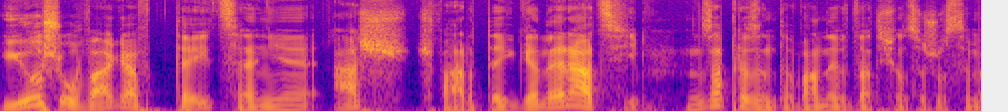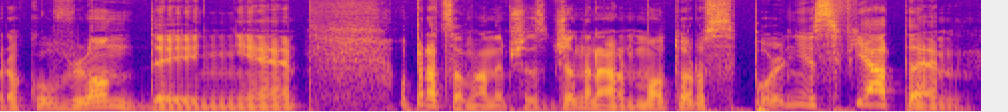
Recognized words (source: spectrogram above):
Już uwaga, w tej cenie aż czwartej generacji. Zaprezentowany w 2006 roku w Londynie. Opracowany przez General Motors wspólnie z Fiatem.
